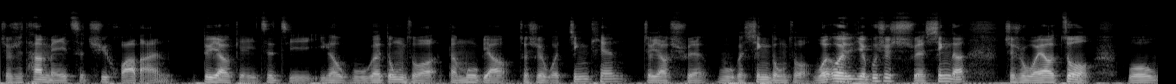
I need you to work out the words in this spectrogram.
就是他每一次去滑板。都要给自己一个五个动作的目标，就是我今天就要学五个新动作。我我也不是学新的，就是我要做我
